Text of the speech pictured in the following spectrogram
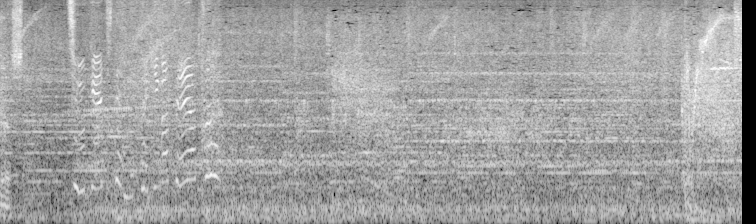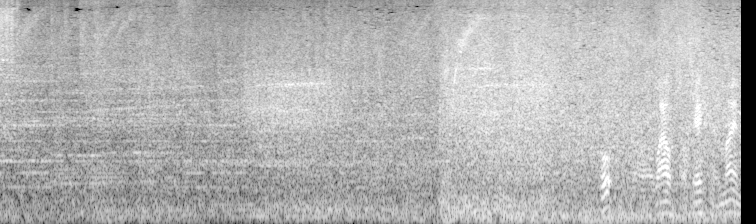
Yes. 中継地点の敵が制圧 Wow, okay, never mind.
